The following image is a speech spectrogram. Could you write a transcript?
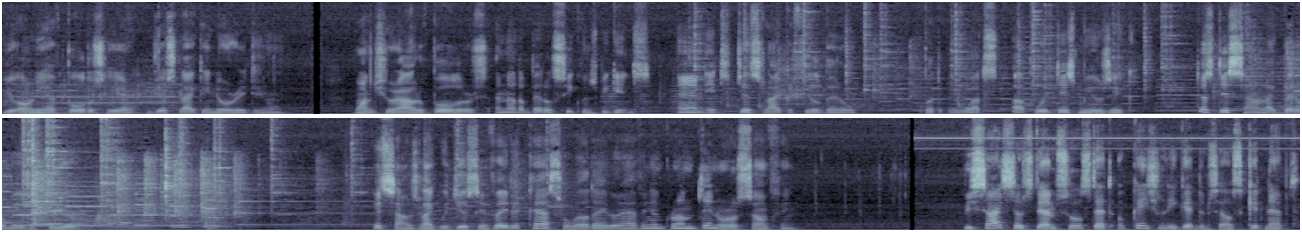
You only have boulders here, just like in the original. Once you're out of boulders, another battle sequence begins, and it's just like a field battle. But what's up with this music? Does this sound like battle music to you? It sounds like we just invaded a castle while they were having a grand dinner or something. Besides those damsels that occasionally get themselves kidnapped,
